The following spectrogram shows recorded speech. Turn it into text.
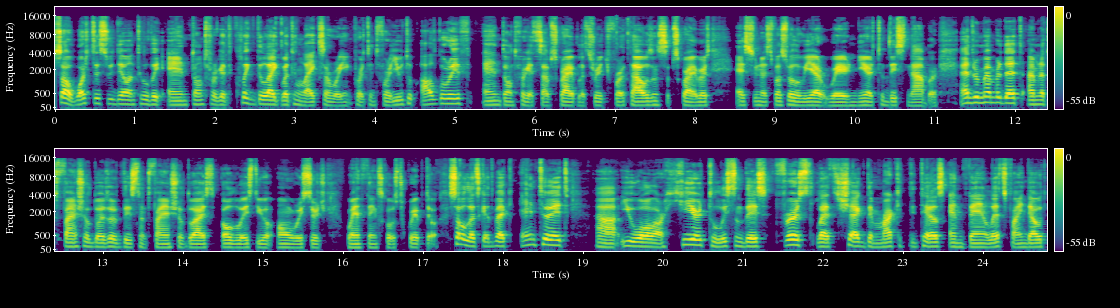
So watch this video until the end. Don't forget to click the like button. Likes are very important for YouTube algorithm. And don't forget subscribe. Let's reach 4,000 subscribers as soon as possible. We are very near to this number. And remember that I'm not financial advisor. This is not financial advice. Always do your own research when things goes to crypto. So let's get back into it. Uh, you all are here to listen this. First, let's check the market details and then let's find out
